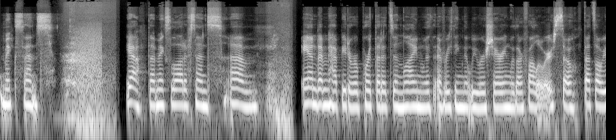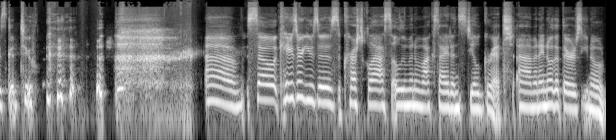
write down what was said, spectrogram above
Makes sense. Yeah that makes a lot of sense. Um, and i'm happy to report that it's in line with everything that we were sharing with our followers. So that's always good too Um, so Kaiser uses crushed glass, aluminum oxide, and steel grit. Um, and I know that there's, you know,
